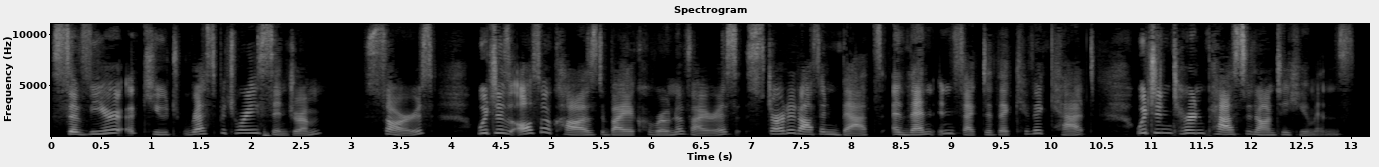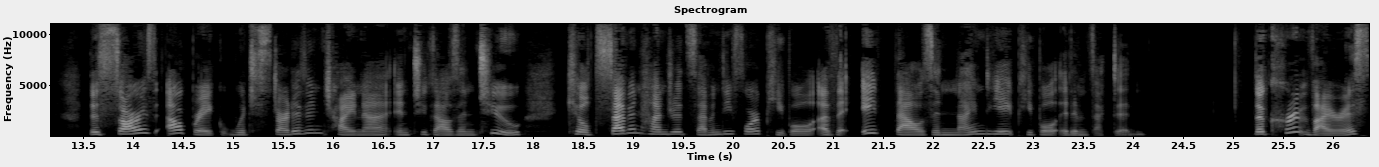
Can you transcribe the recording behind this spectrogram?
Severe acute respiratory syndrome, SARS, which is also caused by a coronavirus, started off in bats and then infected the civet cat, which in turn passed it on to humans. The SARS outbreak, which started in China in 2002, killed 774 people of the 8,098 people it infected. The current virus,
